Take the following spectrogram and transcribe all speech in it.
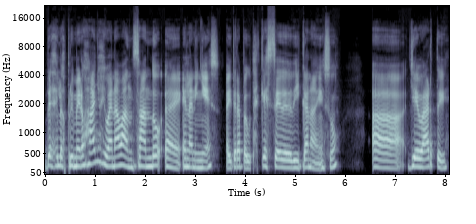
desde los primeros años y van avanzando eh, en la niñez. Hay terapeutas que se dedican a eso, a llevarte,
